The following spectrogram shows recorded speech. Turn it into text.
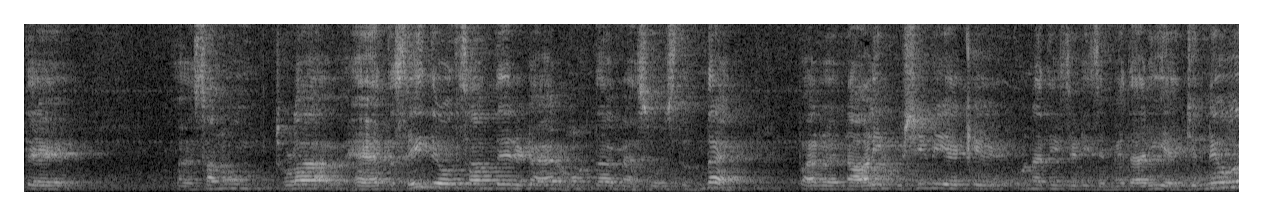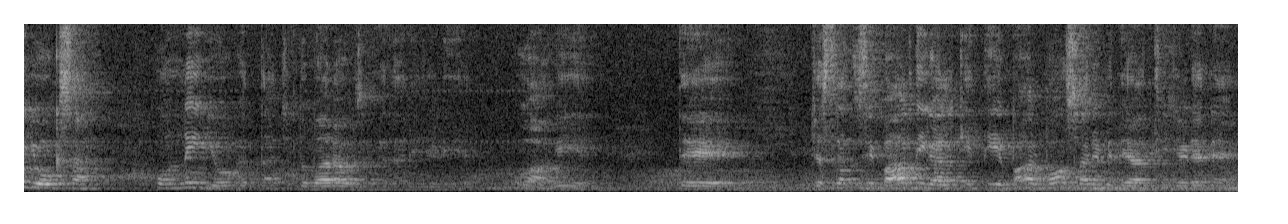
ਤੇ ਸਾਨੂੰ ਥੋੜਾ ਹੈ ਤਾਂ ਸਹੀ ਦਿਓਲ ਸਾਹਿਬ ਦੇ ਰਿਟਾਇਰ ਹੋਣ ਦਾ ਮਹਿਸੂਸ ਤਾਂ ਹੁੰਦਾ ਹੈ, ਪਰ ਨਾਲ ਹੀ ਖੁਸ਼ੀ ਵੀ ਹੈ ਕਿ ਉਹਨਾਂ ਦੀ ਜਿਹੜੀ ਜ਼ਿੰਮੇਵਾਰੀ ਹੈ, ਜਿੰਨੇ ਉਹ ਯੋਗ ਸਨ ਉਨੇ ਹੀ ਯੋਗ ਹੱਥਾਂ 'ਚ ਦੁਬਾਰਾ ਉਹ ਜ਼ਿੰਮੇਵਾਰੀ ਉਹ ਆ ਗਈ ਹੈ। ਤੇ ਜਿਸ ਤਰ੍ਹਾਂ ਤੁਸੀਂ ਬਾਹਰ ਦੀ ਗੱਲ ਕੀਤੀ ਹੈ, ਬਾਹਰ ਬਹੁਤ ਸਾਰੇ ਵਿਦਿਆਰਥੀ ਜਿਹੜੇ ਨੇ,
